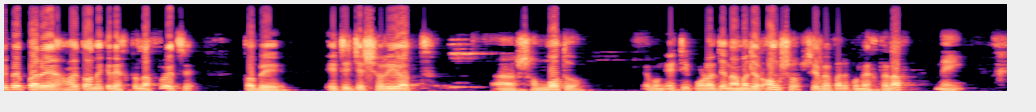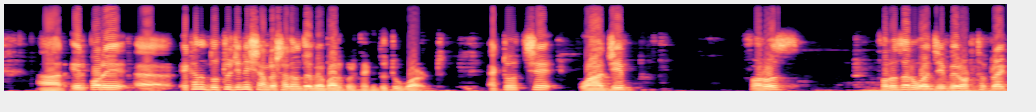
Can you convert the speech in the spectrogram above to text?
এ ব্যাপারে হয়তো অনেকের ইখতলাফ রয়েছে, তবে এটি যে শরীয়ত সম্মত এবং এটি পড়া যে নামাজের অংশ, সে ব্যাপারে কোনো ইখতলাফ নেই। আর এরপরে এখানে দুটো জিনিস আমরা সাধারণত ব্যবহার করে থাকি, দুটো ওয়ার্ড একটা হচ্ছে ওয়াজিব ফরজ ফরজ আর ওয়াজিবের অর্থ প্রায়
